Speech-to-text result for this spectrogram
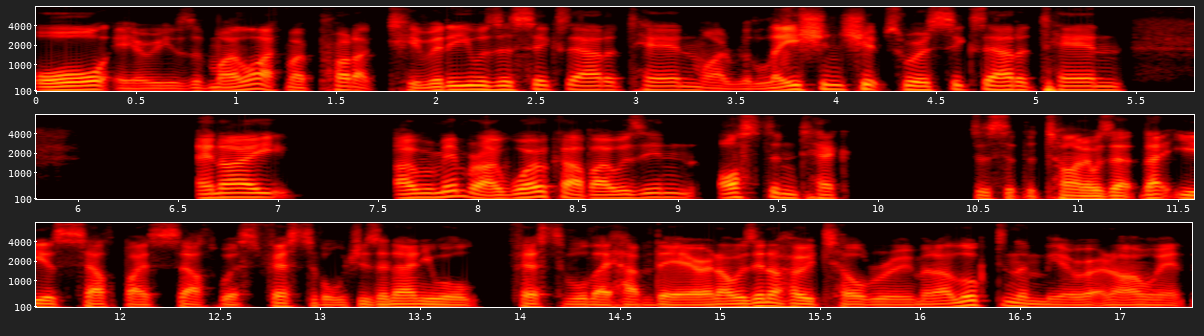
all areas of my life. My productivity was a six out of 10. My relationships were a six out of 10. And I, I remember I woke up, I was in Austin, Texas at the time. I was at that year's South by Southwest Festival, which is an annual festival they have there. And I was in a hotel room and I looked in the mirror and I went,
